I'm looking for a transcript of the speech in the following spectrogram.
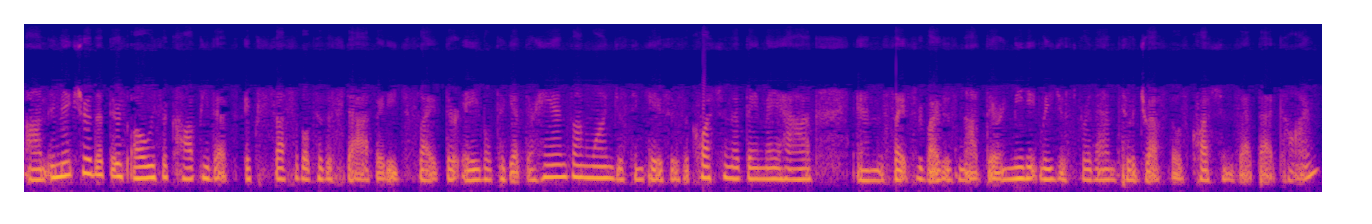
Um, and make sure that there's always a copy that's accessible to the staff at each site. They're able to get their hands on one just in case there's a question that they may have, and the site supervisor is not there immediately just for them to address those questions at that time.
